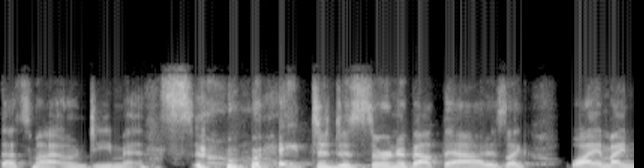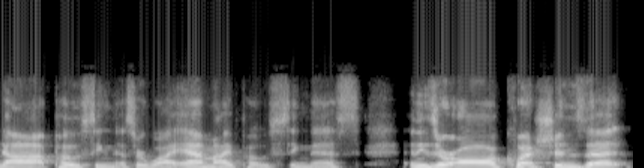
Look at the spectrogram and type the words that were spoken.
that's my own demons right to discern about that is like why am i not posting this or why am i posting this and these are all questions that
